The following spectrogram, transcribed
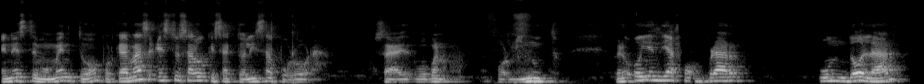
En este momento, porque además esto es algo que se actualiza por hora, o sea, bueno, por minuto. Pero hoy en día comprar un dólar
